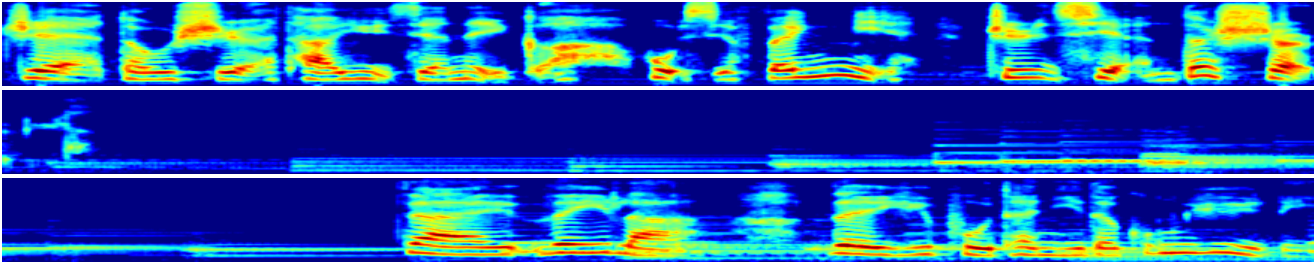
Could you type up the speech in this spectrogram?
这都是他遇见那个布西芬妮之前的事儿了。在薇拉位于普特尼的公寓里，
